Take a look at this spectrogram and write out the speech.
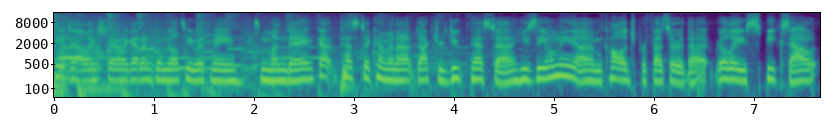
Kate Dalley Show. I got Uncle Milty with me. It's Monday. Got Pesta coming up, Dr. Duke Pesta. He's the only um, college professor that really speaks out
